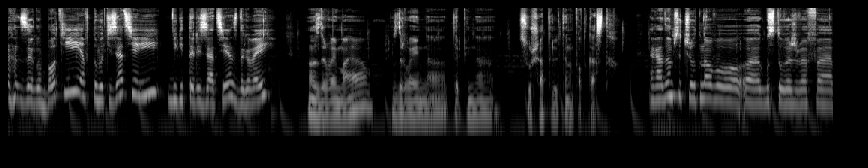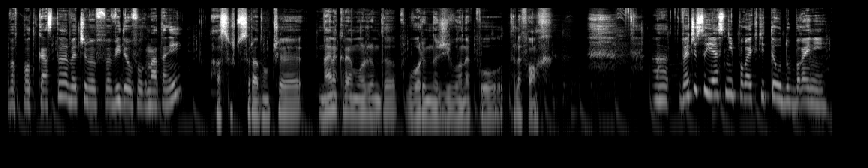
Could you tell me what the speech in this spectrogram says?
за роботи, автоматизация и дигитализация. Здравей! Здравей, Майя! Здравей на теб и на слушателите на подкаста. Радвам се, че отново а, гостуваш в, а, в подкаста, вече в видеоформата ни. Аз също се радвам, че най-накрая можем да поговорим на живо, не по телефона. А, вече са ясни проектите одобрени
